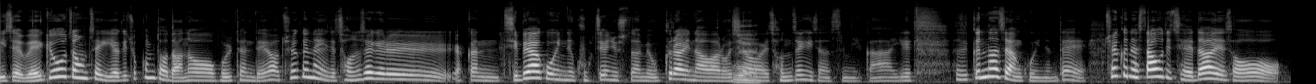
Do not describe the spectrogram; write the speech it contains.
이제 외교 정책 이야기 조금 더 나눠 볼 텐데요. 최근에 이제 전 세계를 약간 지배하고 있는 국제 뉴스하면 우크라이나와 러시아와의 네. 전쟁이지 않습니까? 이게 사실 끝나지 않고 있는데 최근에 사우디 제다에서 이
